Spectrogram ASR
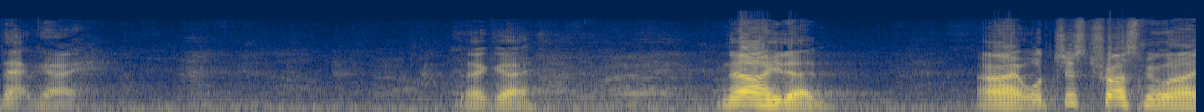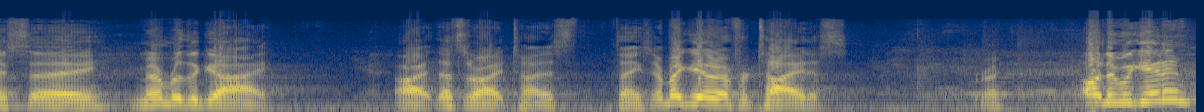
that guy. That guy. No, he doesn't. All right, well, just trust me when I say, remember the guy. All right, that's all right, Titus. Thanks. Everybody give it up for Titus. Right? Oh, did we get him?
